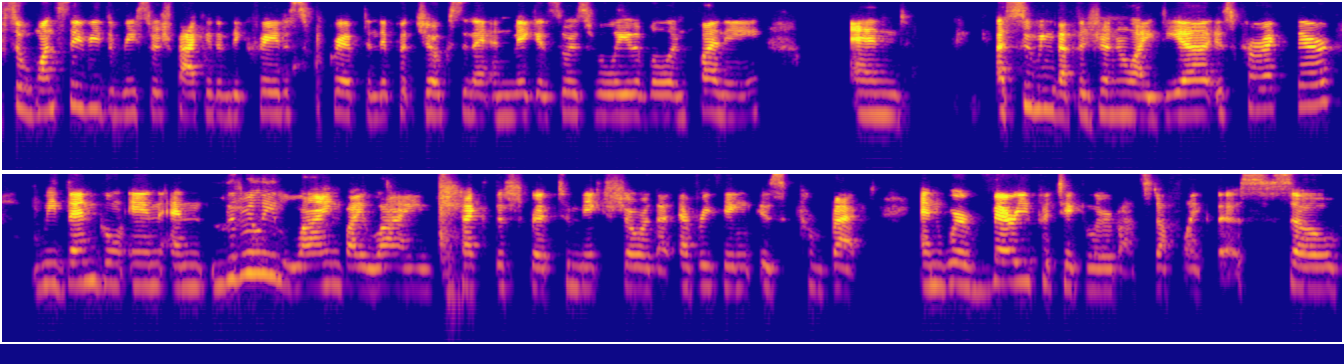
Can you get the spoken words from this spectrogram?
So once they read the research packet and they create a script and they put jokes in it and make it so it's relatable and funny, and assuming that the general idea is correct there, we then go in and literally line by line check the script to make sure that everything is correct. And we're very particular about stuff like this. So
